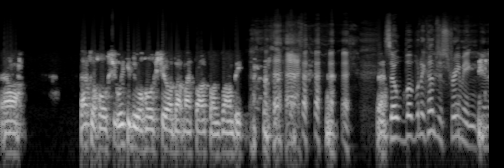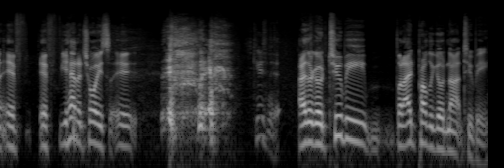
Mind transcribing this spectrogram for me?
Uh, that's a whole show. We could do a whole show about my thoughts on zombie. So, but when it comes to streaming, if if you had a choice, it, Excuse me. either go Tubi, but I'd probably go not Tubi.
